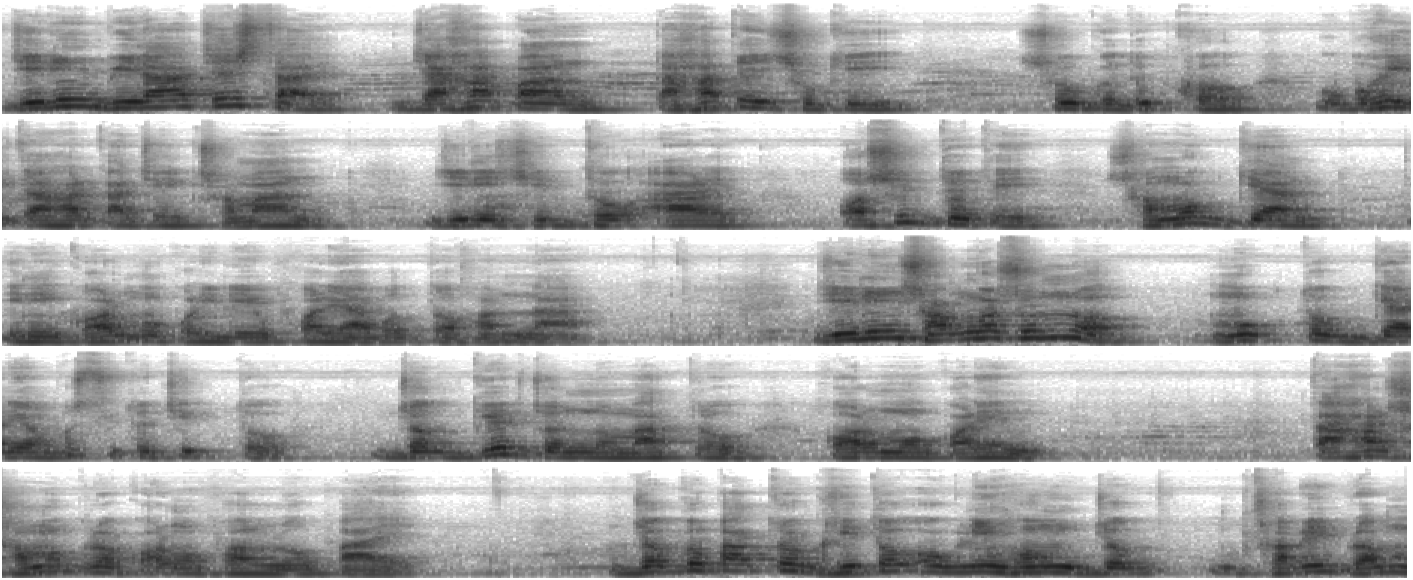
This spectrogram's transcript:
যিনি বিনা চেষ্টায় যাহা পান, তাহাতেই সুখী। সুখ দুঃখ উভয়ই তাহার কাছে সমান। যিনি সিদ্ধ আর অসিদ্ধতে সমজ্ঞান, তিনি কর্ম করিলে ফলে আবদ্ধ হন না। যিনি সঙ্গশূন্য, মুক্ত জ্ঞানে অবস্থিত চিত্ত, যজ্ঞের জন্য মাত্র কর্ম করেন, তাহার সমগ্র কর্মফল লোপ পায়। যজ্ঞপাত্র, ঘৃত অগ্নিহোম যজ্ঞ, সবই ব্রহ্ম।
